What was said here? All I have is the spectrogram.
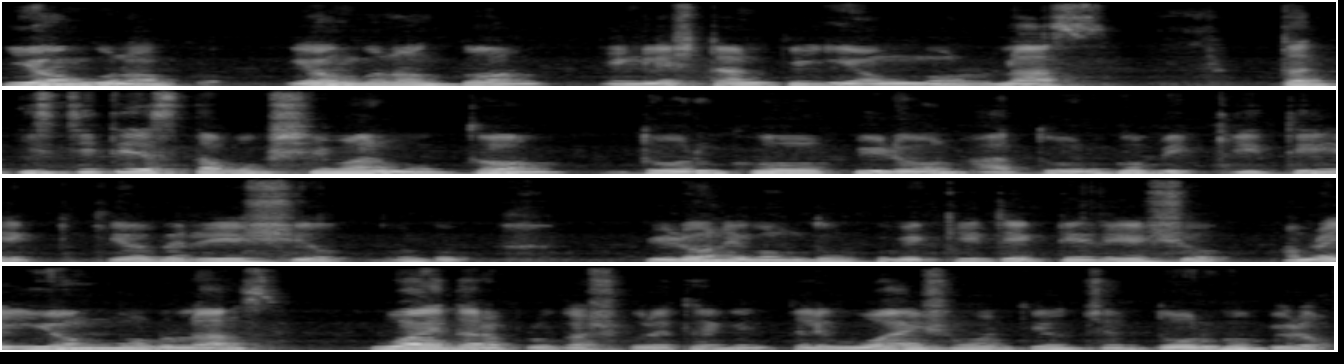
ইয়ং গুণাঙ্ক। ইয়ং গুণাঙ্ক, ইংলিশ টার্ম কি? Young modulus. অর্থাৎ স্থিতিস্থাপক সীমার মধ্যে দৈর্ঘ্য পীড়ন আর দৈর্ঘ্য বিকৃতি একটি কি হবে? রেশিও। দৈর্ঘ্য পীড়ন এবং দৈর্ঘ্য বিকৃতি একটি রেশিও আমরা ইয়ং মডুলাস ওয়াই দ্বারা প্রকাশ করে থাকি, তাহলে ওয়াই সমান কি হচ্ছে? দৈর্ঘ্য পীড়ন।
